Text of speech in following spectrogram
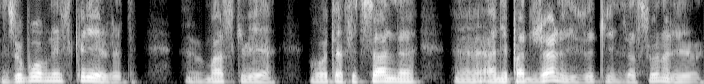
зубовный скрежет в Москве вот официально они поджали языки, засунули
